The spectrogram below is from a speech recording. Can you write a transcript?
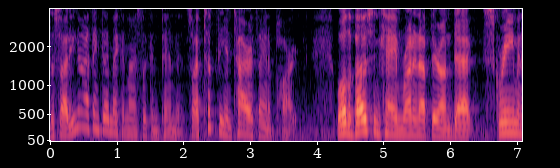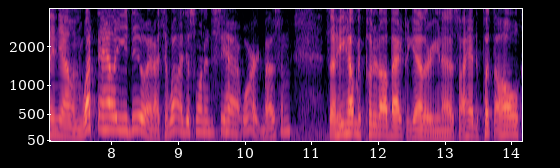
decided, you know, I think that'd make a nice looking pendant. So I took the entire thing apart. Well, the bosun came running up there on deck, screaming and yelling, What the hell are you doing? I said, Well, I just wanted to see how it worked, bosun. So he helped me put it all back together, you know. So I had to put the whole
